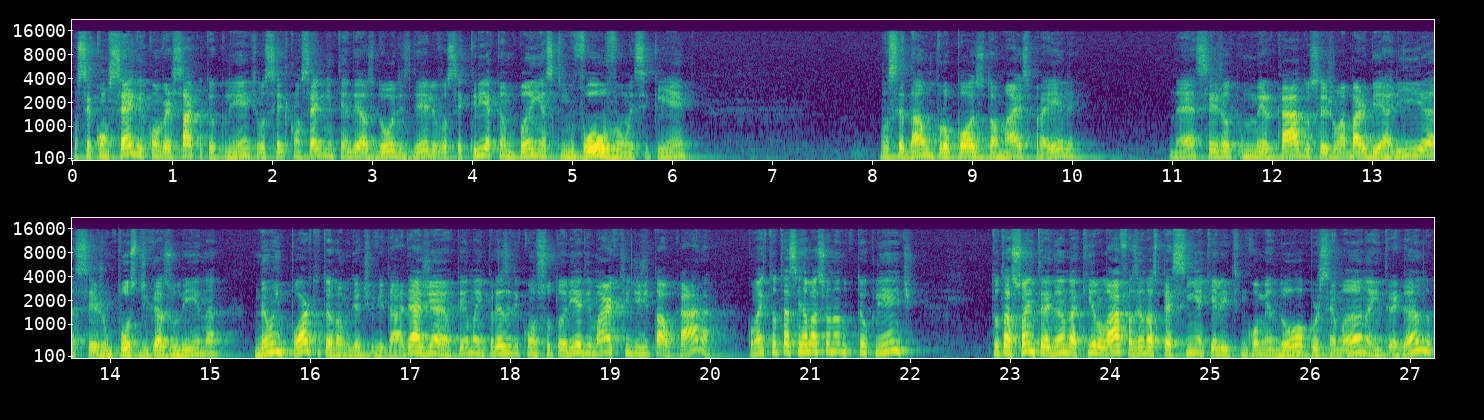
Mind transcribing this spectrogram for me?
Você consegue conversar com o teu cliente? Você consegue entender as dores dele? Você cria campanhas que envolvam esse cliente? Você dá um propósito a mais para ele? Né? Seja um mercado, seja uma barbearia, seja um posto de gasolina, Não importa o teu ramo de atividade. Ah, Jean, eu tenho uma empresa de consultoria de marketing digital. Cara, como é que tu está se relacionando com o teu cliente? Tu está só entregando aquilo lá, fazendo as pecinhas que ele te encomendou por semana, entregando?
